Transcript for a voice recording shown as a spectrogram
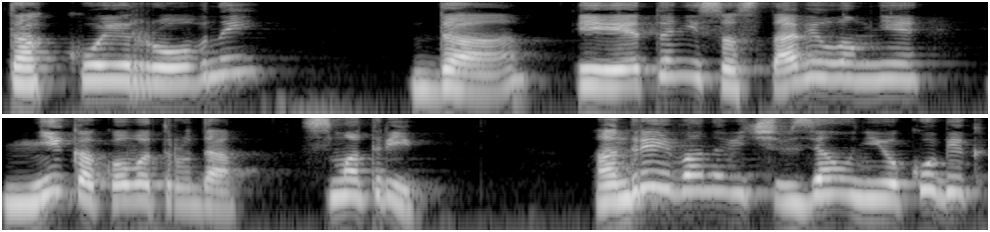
«Такой ровный?» «Да, и это не составило мне никакого труда. Смотри». Андрей Иванович взял у нее кубик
